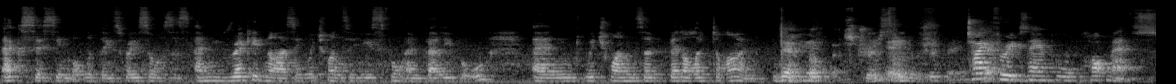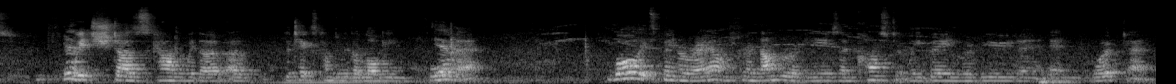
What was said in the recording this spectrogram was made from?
accessing all of these resources and recognising which ones are useful and valuable and which ones are better left alone. Yeah, that's true. Yeah. Some of should be. Take, Yeah. for example, Hot Maths, Yeah. which does come with a, a, the text comes with a login for Yeah. that. While it's been around for a number of years and constantly being reviewed and, and worked at,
